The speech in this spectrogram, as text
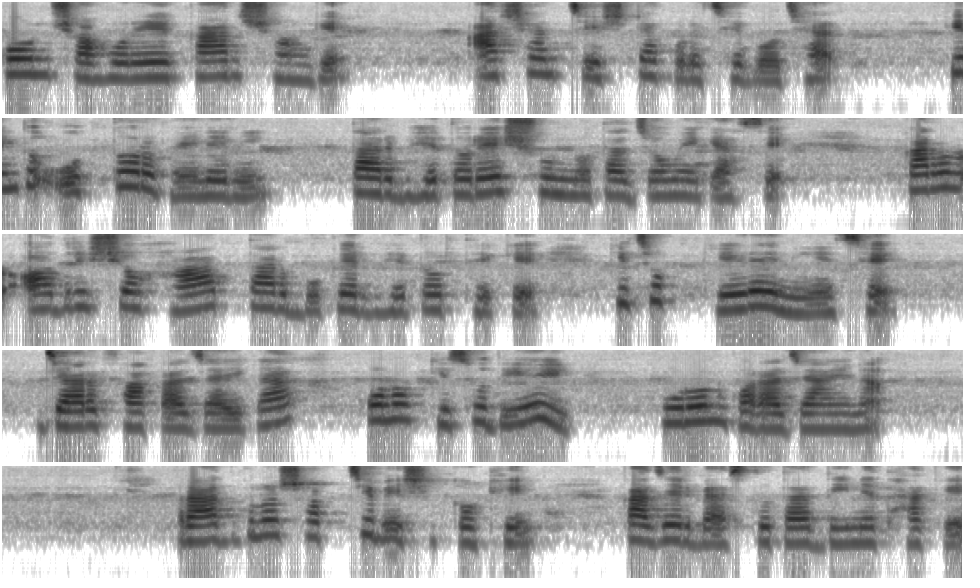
কোন শহরে, কার সঙ্গে? আসার চেষ্টা করেছে বোঝার। কিন্তু উত্তর মেলেনি। তার ভেতরে শূন্যতা জমে গেছে। কারোর অদৃশ্য হাত তার বুকের ভেতর থেকে কিছু কেড়ে নিয়েছে। যার ফাঁকা জায়গা কোনো কিছু দিয়েই পূরণ করা যায় না। রাতগুলো সবচেয়ে বেশি কঠিন। কাজের ব্যস্ততা দিনে থাকে।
